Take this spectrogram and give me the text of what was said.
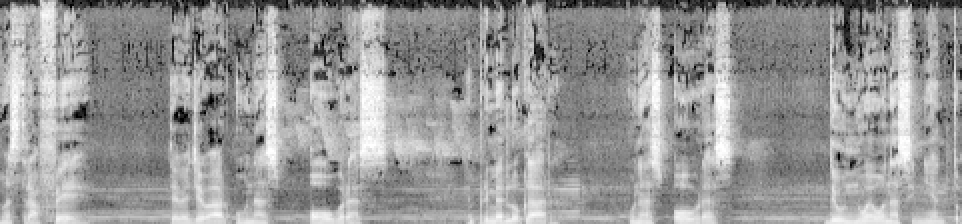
nuestra fe debe llevar unas obras. En primer lugar, unas obras de un nuevo nacimiento,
